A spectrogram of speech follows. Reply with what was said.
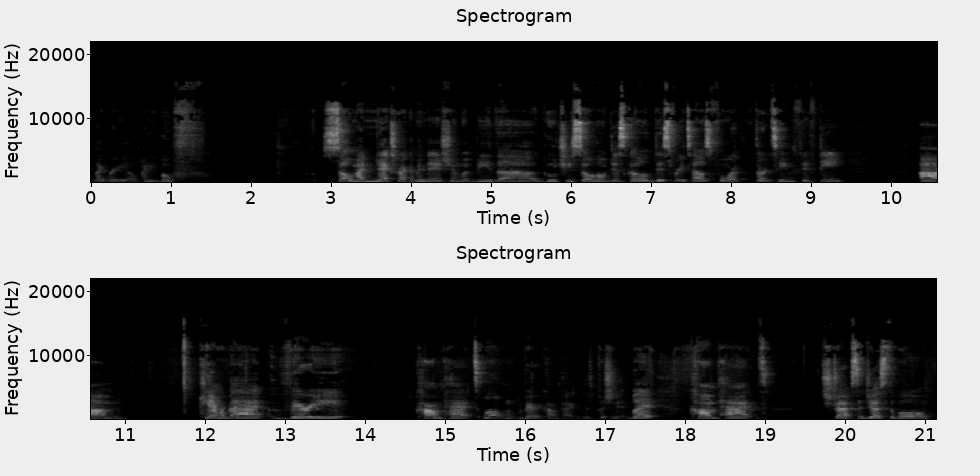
Like radio, I need both. So my next recommendation would be the Gucci Soho Disco. This retails for $13.50. Um, camera bag, very compact. Well, very compact is pushing it, but compact, straps adjustable,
